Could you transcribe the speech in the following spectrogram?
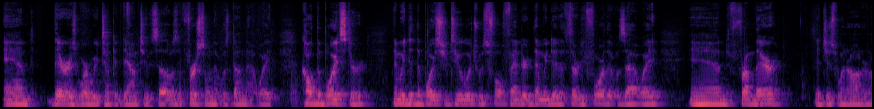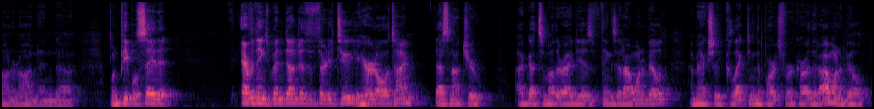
And there is where we took it down to. So that was the first one that was done that way, called the Boydster. Then we did the Boydster 2, which was full fendered. Then we did a 34 that was that way. And from there, it just went on and on and on. And uh, when people say that everything's been done to the 32, you hear it all the time. That's not true. I've got some other ideas of things that I want to build. I'm actually collecting the parts for a car that I want to build,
